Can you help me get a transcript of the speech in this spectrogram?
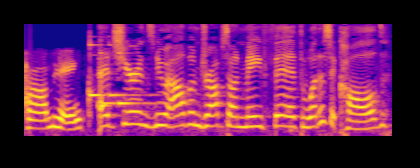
Tom Hanks. Ed Sheeran's new album drops on May 5th. What is it called?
